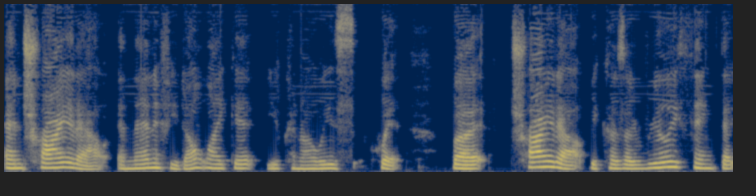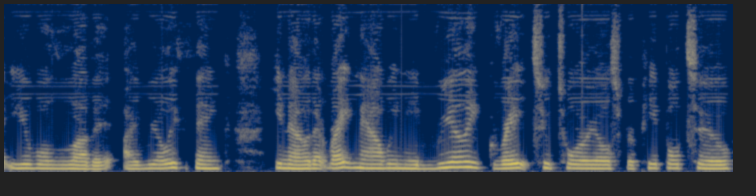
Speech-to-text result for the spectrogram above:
and try it out. And then if you don't like it, you can always quit. But try it out because I really think that you will love it. I really think you know, that right now we need really great tutorials for people to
